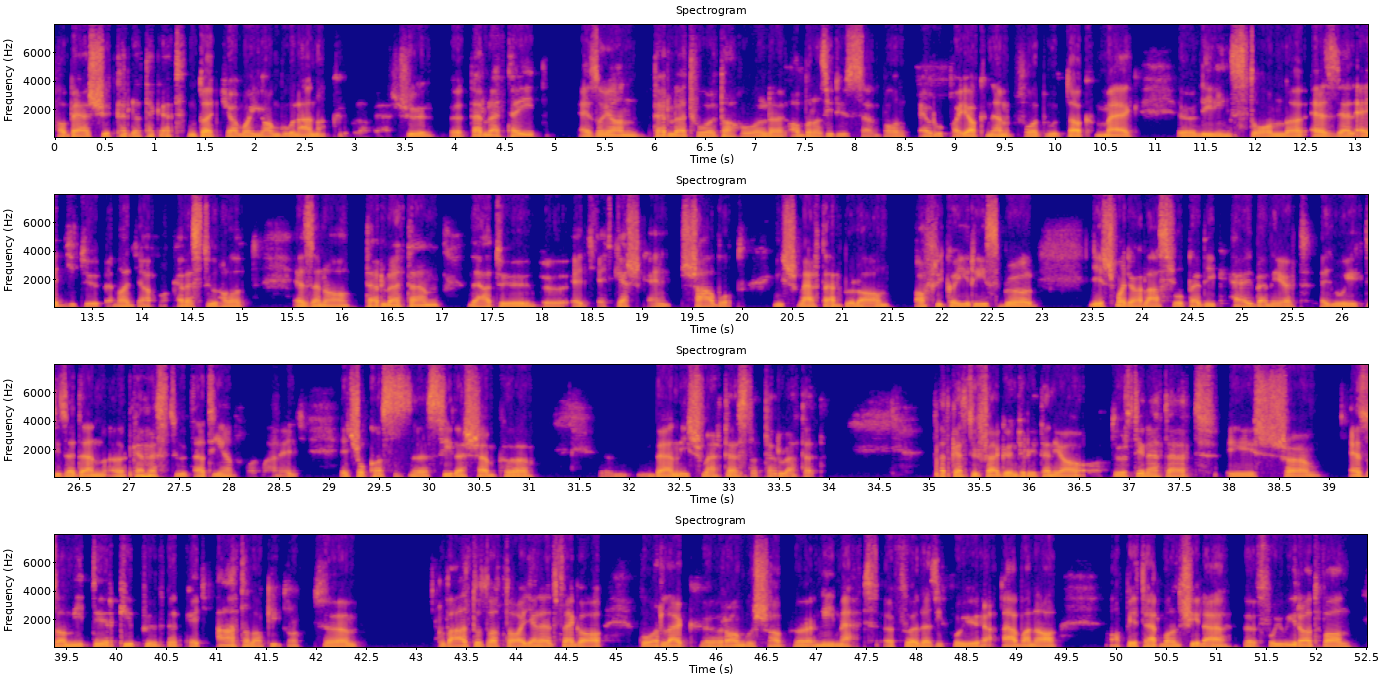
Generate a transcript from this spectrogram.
a belső területeket mutatja, a mai Angolának a belső területeit. Ez olyan terület volt, ahol abban az időszakban európaiak nem fordultak meg. Livingstone ezzel egy időben nagyjából keresztül haladt ezen a területen, de hát ő egy, egy keskeny sávot ismert ebből a afrikai részből, és Magyar László pedig helyben élt egy új évtizeden keresztül, tehát ilyen formán egy, egy sokkal szélesebb ben ismerte ezt a területet. Tehát kezdtük felgöngyöríteni a történetet, és ez a mi térképünknek egy átalakított változata jelent meg a kor legrangosabb német földezi folyóiratában, a a Péter féle folyóirat van,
